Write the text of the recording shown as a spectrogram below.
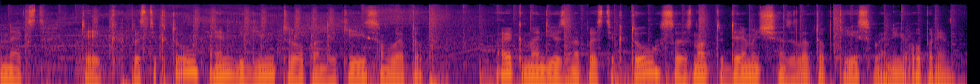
Next, take plastic tool and begin to open the case on laptop. I recommend using a plastic tool so as not to damage the laptop case when you open it.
